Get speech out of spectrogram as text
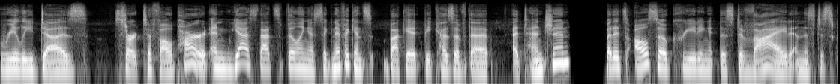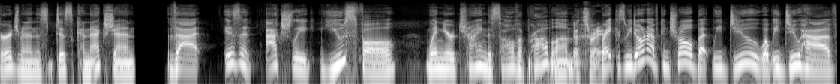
really does start to fall apart. And yes, that's filling a significance bucket because of the attention, but it's also creating this divide and this discouragement and this disconnection that isn't actually useful when you're trying to solve a problem. That's right. Right? Because we don't have control, but we do, what we do have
